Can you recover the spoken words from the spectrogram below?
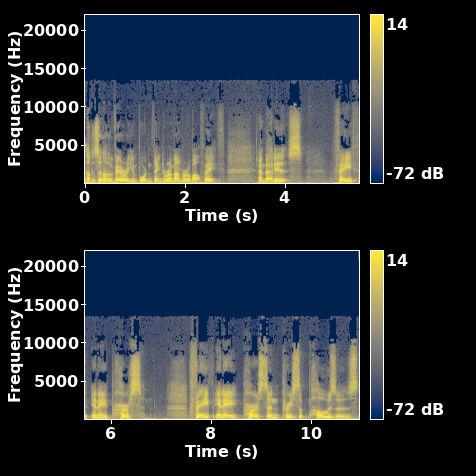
Now, there's another very important thing to remember about faith, and that is faith in a person. Faith in a person presupposes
